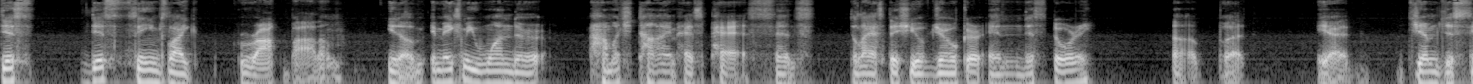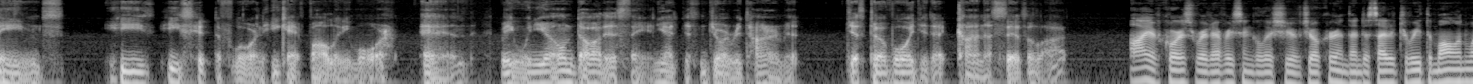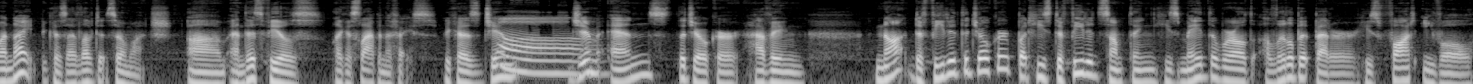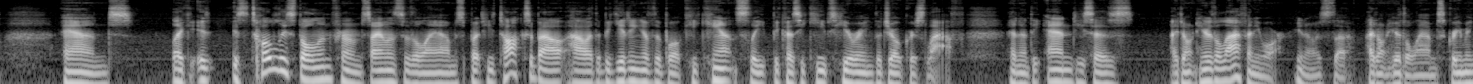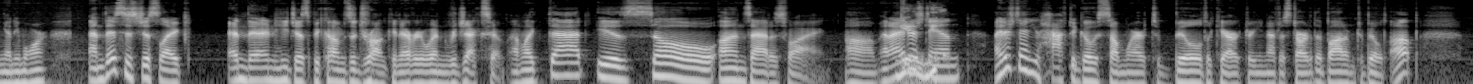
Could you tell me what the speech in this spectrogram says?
this this seems like rock bottom. You know, it makes me wonder how much time has passed since the last issue of Joker and this story. Uh, but yeah, Jim just seems he's he's hit the floor and he can't fall anymore. And I mean, when your own daughter is saying, "Yeah, just enjoy retirement," just to avoid you, that kind of says a lot. I, of course, read every single issue of Joker and then decided to read them all in one night because I loved it so much. Um, and this feels like a slap in the face because Jim Aw. Jim ends the Joker having not defeated the Joker, but he's defeated something. He's made the world a little bit better. He's fought evil, and like it, it's totally stolen from Silence of the Lambs. But he talks about how at the beginning of the book he can't sleep because he keeps hearing the Joker's laugh, and at the end he says, "I don't hear the laugh anymore." You know, it's the "I don't hear the lamb screaming anymore," and this is just like. And then he just becomes a drunk, and everyone rejects him. I'm like, that is so unsatisfying. Um, and I Yeah, understand. I understand you have to go somewhere to build a character. You have to start at the bottom to build up.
